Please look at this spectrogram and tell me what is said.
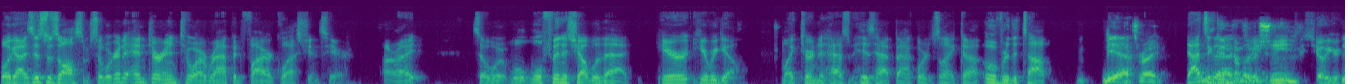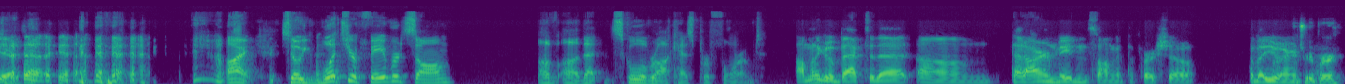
Well, guys, this was awesome. So we're going to enter into our rapid fire questions here. All right. So we will we'll finish up with that. Here here we go. Mike turned it has his hat backwards, like uh, over the top. Yeah, that's right. That's exactly. a good machine. Show your kids. Yeah. All right. So, what's your favorite song of uh, that School of Rock has performed? I'm gonna go back to that um, that Iron Maiden song at the first show. How about you, Aaron? Trooper.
